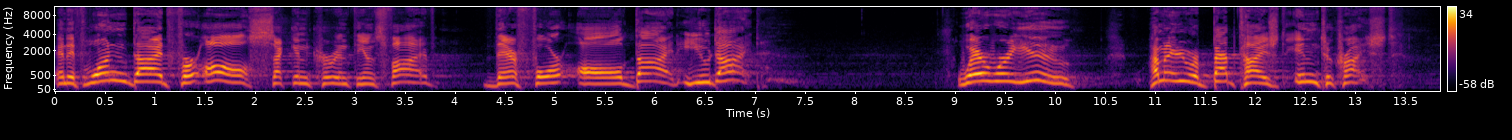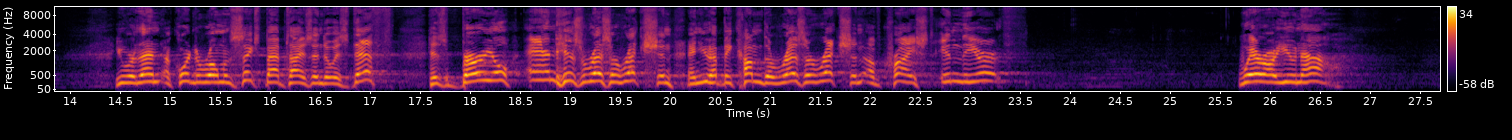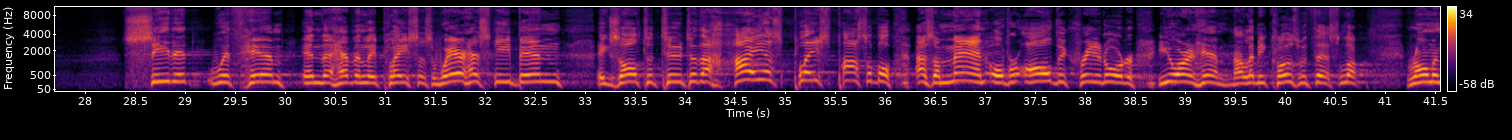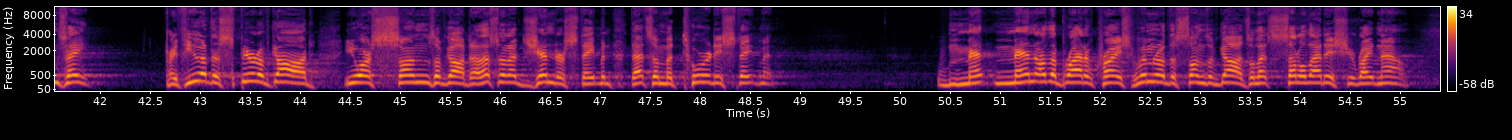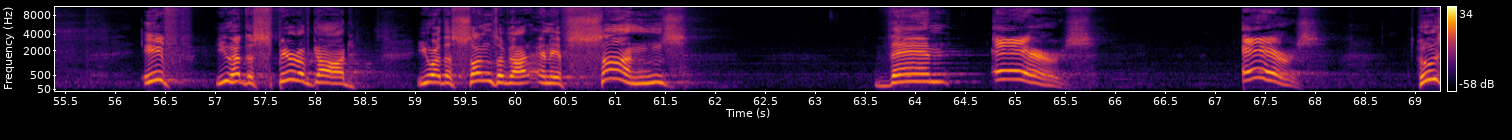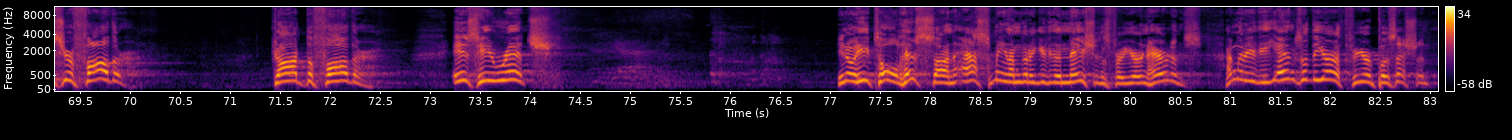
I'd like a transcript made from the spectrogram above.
and if one died for all, Second Corinthians 5, therefore all died. You died. Where were you? How many of you were baptized into Christ? You were then, according to Romans 6, baptized into his death, his burial, and his resurrection, and you have become the resurrection of Christ in the earth. Where are you now? Seated with him in the heavenly places. Where has he been exalted to? To the highest place possible as a man over all the created order. You are in him. Now, let me close with this. Look, Romans 8. If you have the Spirit of God, you are sons of God. Now, that's not a gender statement, that's a maturity statement. Men, men are the bride of Christ, women are the sons of God. So let's settle that issue right now. If you have the Spirit of God. You are the sons of God. And if sons, then heirs. Heirs. Who's your father? God the Father. Is he rich? You know, he told his son, Ask me, and I'm going to give you the nations for your inheritance. I'm going to give you the ends of the earth for your possession.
